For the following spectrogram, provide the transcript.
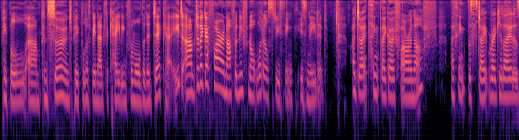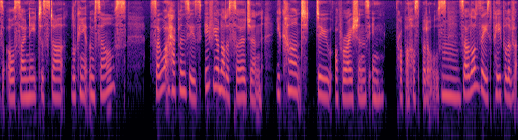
people, um, concerned people, have been advocating for more than a decade. Um, do they go far enough? And if not, what else do you think is needed? I don't think they go far enough. I think the state regulators also need to start looking at themselves. So, what happens is if you're not a surgeon, you can't do operations in proper hospitals. Mm. So, a lot of these people have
